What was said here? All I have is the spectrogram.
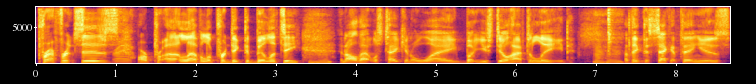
preferences Right. or pr- uh, level of predictability, and all that was taken away. But you still have to lead. I think the second thing is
